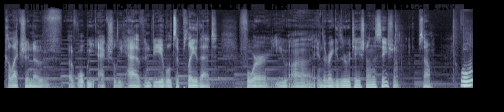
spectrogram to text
collection of, of what we actually have and be able to play that for you uh, in the regular rotation on the station. So Well,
